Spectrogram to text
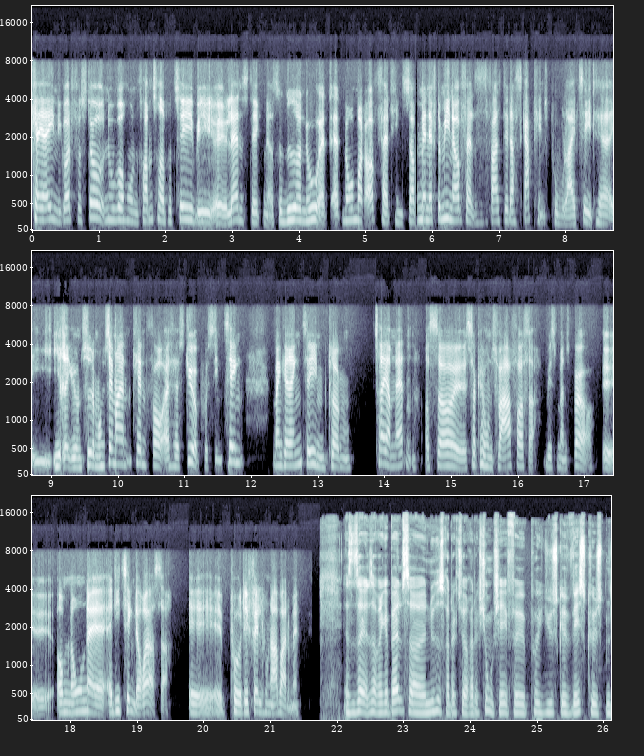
kan jeg egentlig godt forstå, nu hvor hun fremtræder på tv, øh, landstækkende og så videre nu, at, at nogen måtte opfatte hende som. Men efter min opfattelse, så faktisk det, der skabte hendes popularitet her i, i Region Syd. Hun er simpelthen kendt for at have styr på sine ting. Man kan ringe til en klokken 3 om natten, og så, øh, så kan hun svare for sig, hvis man spørger øh, om nogle af, af de ting, der rører sig øh, på det felt, hun arbejder med. Jeg synes altså, Rikke Balser, øh, nyhedsredaktør og redaktionschef øh, på Jyske Vestkysten.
